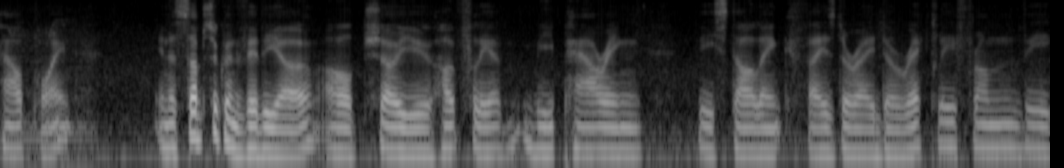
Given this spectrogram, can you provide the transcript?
power point. In a subsequent video, I'll show you hopefully me powering the Starlink phased array directly from the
